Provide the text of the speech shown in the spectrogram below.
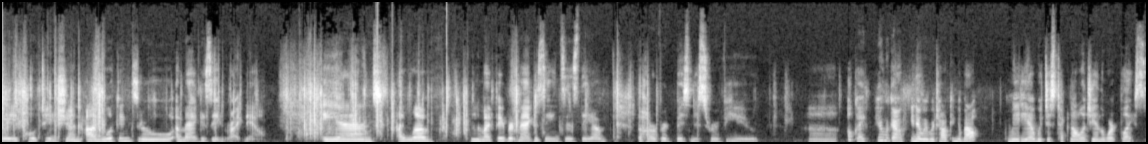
a quotation. I'm looking through a magazine right now. And I love one of my favorite magazines is the um, the Harvard Business Review. Uh, okay, here we go. You know, we were talking about media, which is technology in the workplace.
